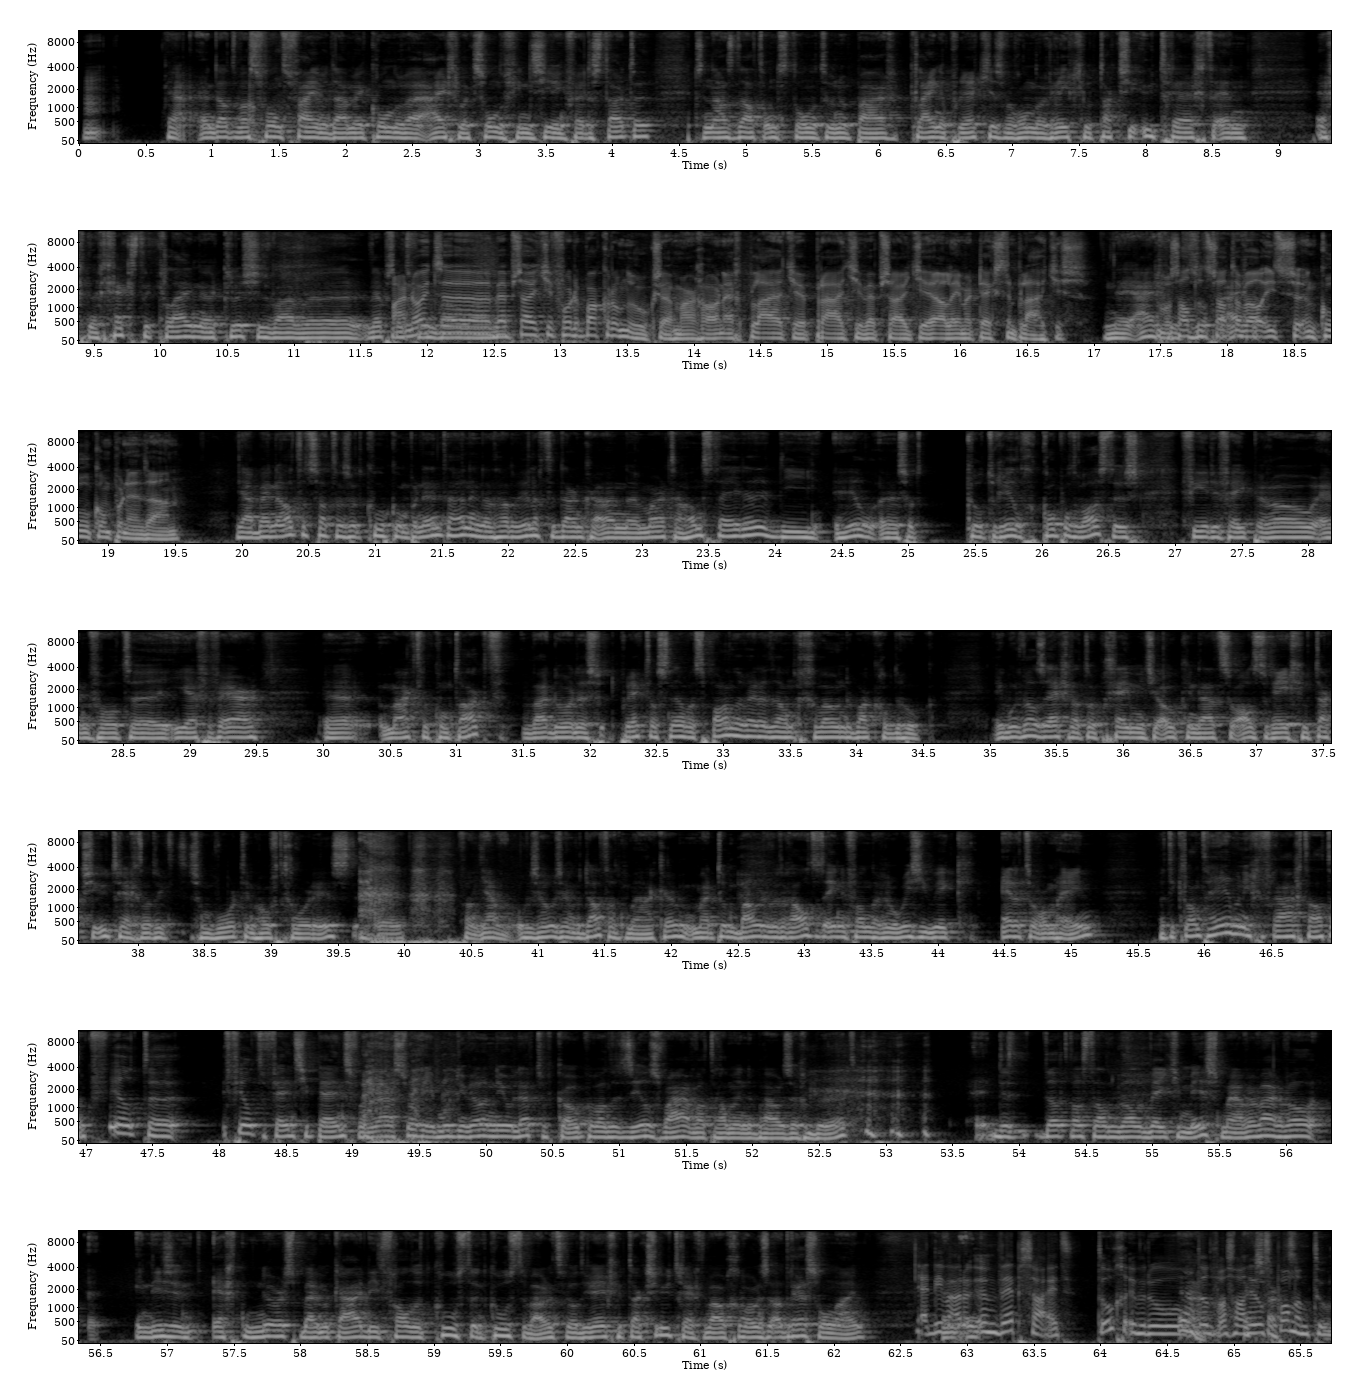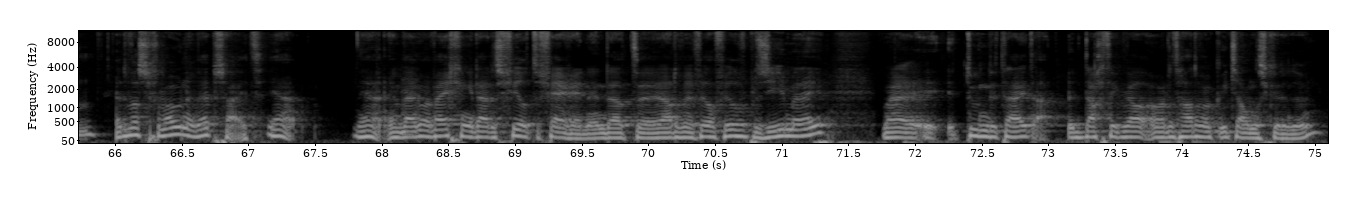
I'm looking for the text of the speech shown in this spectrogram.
Hm. Ja, en dat was voor ons fijn, want daarmee konden we eigenlijk zonder financiering verder starten. Dus naast dat ontstonden toen een paar kleine projectjes, waaronder Regio Taxi Utrecht en echt de gekste kleine klusjes waar we websites Maar nooit een uh, websiteje voor de bakker om de hoek, zeg maar. Gewoon echt plaatje, praatje, websiteje, alleen maar tekst en plaatjes. Nee, eigenlijk... Was altijd, zat er wel iets, een cool component aan. Ja, bijna altijd zat er een soort cool component aan. En dat hadden we heel erg te danken aan uh, Maarten Handstede, die heel uh, soort cultureel gekoppeld was. Dus via de VPRO en bijvoorbeeld IFFR uh, maakten we contact. Waardoor dus het project al snel wat spannender werd dan gewoon de bakker op de hoek. Ik moet wel zeggen dat op een gegeven moment ook inderdaad, zoals regio Taxi Utrecht, dat ik zo'n woord in mijn hoofd geworden is. Uh, van ja, hoezo zijn we dat aan het maken? Maar toen bouwden we er altijd een of andere WYSIWYG editor omheen. Wat die klant helemaal niet gevraagd had. Ook veel te, veel te fancy pants. Van ja, sorry, je moet nu wel een nieuwe laptop kopen, want het is heel zwaar wat er allemaal in de browser gebeurt. Eh, dus dat was dan wel een beetje mis. Maar we waren wel in die zin echt nerds bij elkaar... die vooral het coolste en het coolste wouden. Terwijl die regiotaxi Utrecht wou gewoon zijn adres online. Ja, die En- waren en- een website, toch? Ik bedoel, Ja, dat was al heel spannend toen. Het was gewoon een website, ja. Ja, en wij, maar wij gingen daar dus veel te ver in. En dat, eh, daar hadden we veel, veel plezier mee. Maar eh, toen de tijd eh, dacht ik wel... oh, dat hadden we ook iets anders kunnen doen.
